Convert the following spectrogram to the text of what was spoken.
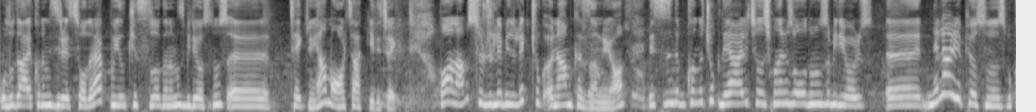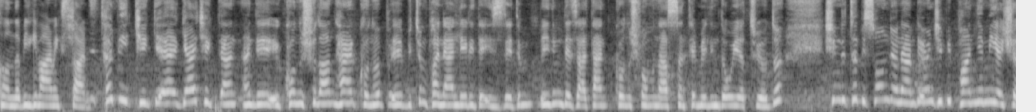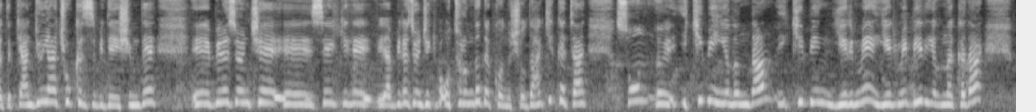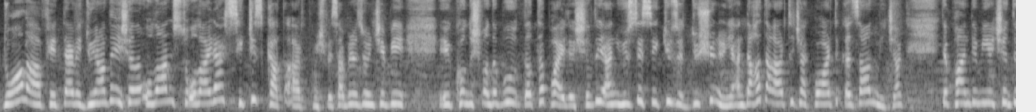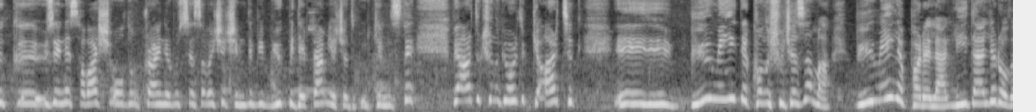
Uludağ Ekonomi Zirvesi olarak bu yılki sloganımız biliyorsunuz tek dünya ama ortak gelecek. Bu anlamda sürdürülebilirlik çok önem kazanıyor ve sizin de bu konuda çok değerli çalışmalarınız olduğunuzu biliyoruz. E, neler yapıyorsunuz bu konuda bilgi vermek ister misiniz? Tabii ki ge- gerçekten hani konuşulan her konu e, bütün panelleri de izledim. Benim de zaten konuşmamın aslında temelinde o yatıyordu. Şimdi tabii son dönemde önce bir pandemi yaşadık. Yani dünya çok hızlı bir değişimde. E, Biraz önce e, sevgili ya biraz önceki bir oturumda da konuşuldu. Hakikaten son 2000 yılından 2020-21 yılına kadar doğal afetler ve dünyada yaşanan olağanüstü olaylar 8 kat artmış. Mesela biraz önce bir e, konuşmada bu data paylaşıldı. Yani yüzde 800'ü düşünün. Yani daha da artacak. Bu artık azalmayacak. İşte pandemi yaşadık. e, Üzerine savaş oldu. Ukrayna-Rusya savaşı. Şimdi bir büyük bir deprem yaşadık ülkemizde. Ve artık şunu gördük ki artık e, büyümeyi de konuşacağız ama büyümeyle paralel liderler olarak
